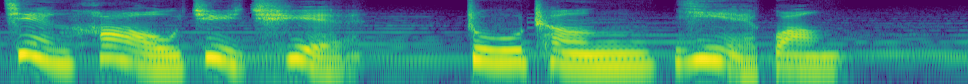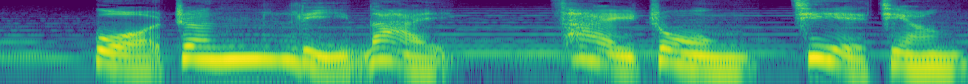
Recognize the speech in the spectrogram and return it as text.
剑号巨阙，珠称夜光。果真李鼐，菜重芥姜。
